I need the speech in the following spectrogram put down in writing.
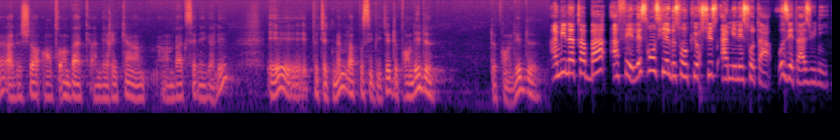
Hein, a le choix entre un bac américain un bac sénégalais, et peut-être même la possibilité de prendre les deux. De prendre les deux. Aminata Ba a fait l'essentiel de son cursus à Minnesota, aux États-Unis.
